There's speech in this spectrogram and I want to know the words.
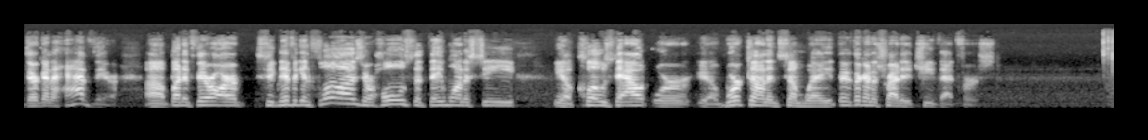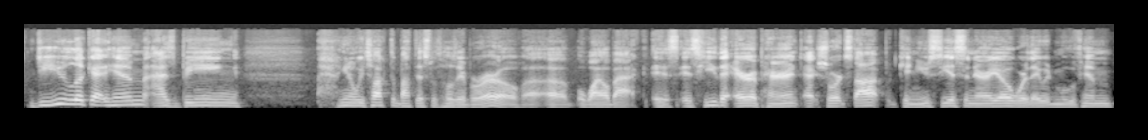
they're going to have there. Uh, but if there are significant flaws or holes that they want to see, you know, closed out or you know worked on in some way, they're they're going to try to achieve that first. Do you look at him as being? You know, we talked about this with Jose Barrero uh, uh, a while back. Is is he the heir apparent at shortstop? Can you see a scenario where they would move him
